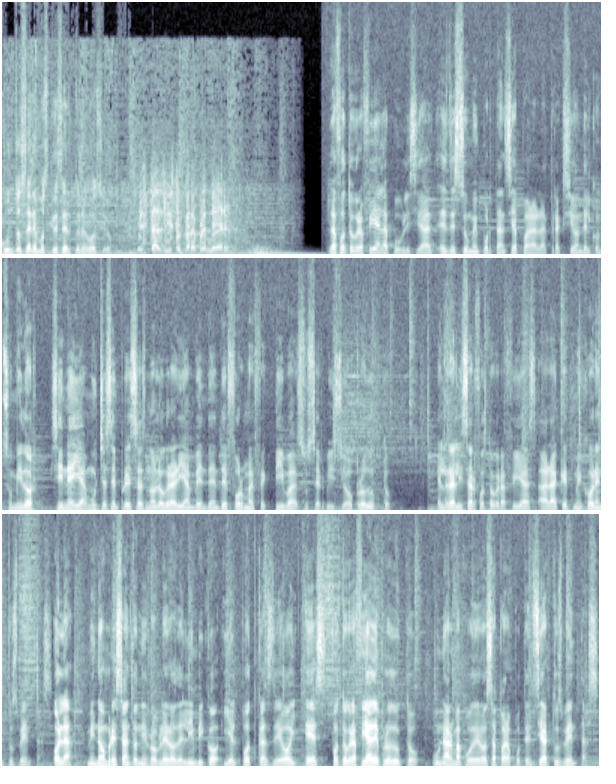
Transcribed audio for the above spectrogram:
juntos haremos crecer tu negocio. ¿Estás listo para aprender? La fotografía en la publicidad es de suma importancia para la atracción del consumidor. Sin ella, muchas empresas no lograrían vender de forma efectiva su servicio o producto. El realizar fotografías hará que mejoren tus ventas. Hola, mi nombre es Anthony Roblero de Límbico y el podcast de hoy es Fotografía de producto, un arma poderosa para potenciar tus ventas.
